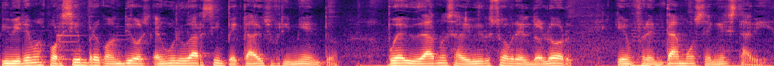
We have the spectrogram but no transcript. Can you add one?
viviremos por siempre con Dios en un lugar sin pecado y sufrimiento puede ayudarnos a vivir sobre el dolor que enfrentamos en esta vida.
